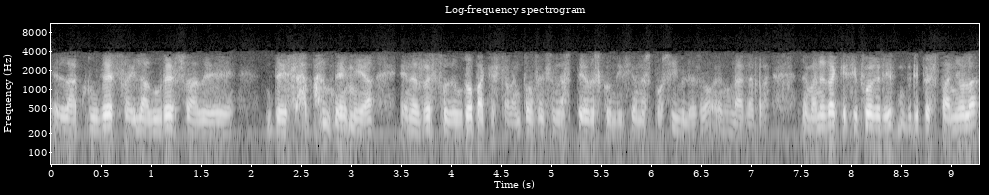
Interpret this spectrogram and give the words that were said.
la crudeza y la dureza de, esa pandemia en el resto de Europa, que estaba entonces en las peores condiciones posibles, ¿no? en una guerra. De manera que si fue gripe española,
